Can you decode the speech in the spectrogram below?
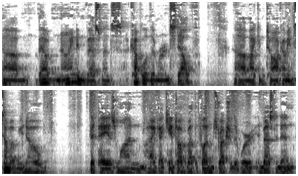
um, about nine investments. A couple of them are in stealth. Um, I can talk. I mean, some of them you know. BitPay is one. I, I can't talk about the fund structure that we're invested in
